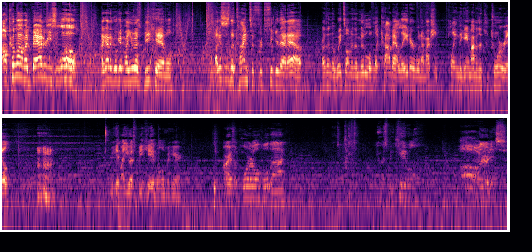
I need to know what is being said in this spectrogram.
Oh, come on, my battery's low! I gotta go get my USB cable. I guess this is the time to figure that out. Rather than to wait till I'm in the middle of, like, combat later when I'm actually playing the game out of the tutorial. Let me get my USB cable over here. Alright, there's a portal. Hold on cable. Oh, there it is.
